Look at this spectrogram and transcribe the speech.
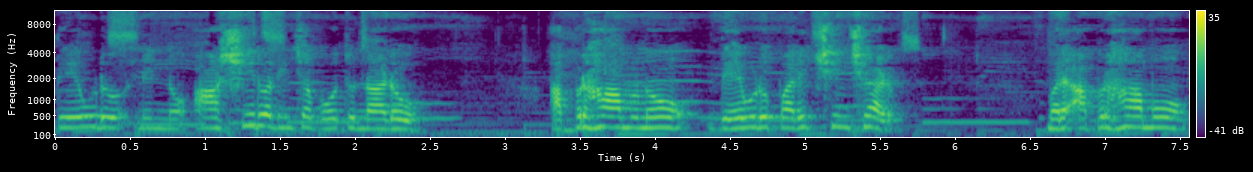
దేవుడు నిన్ను ఆశీర్వదించబోతున్నాడు. అబ్రహామును దేవుడు పరీక్షించాడు. మరి అబ్రహాము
